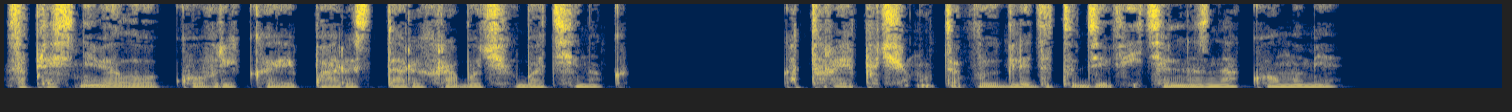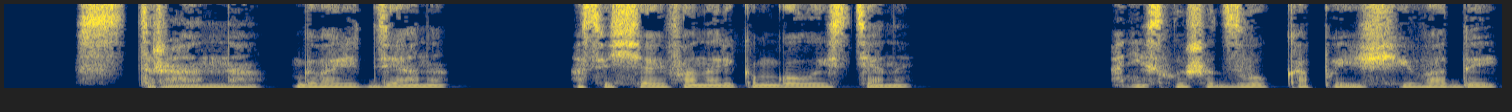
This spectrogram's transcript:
заплесневелого коврика и пары старых рабочих ботинок, которые почему-то выглядят удивительно знакомыми. «Странно», — говорит Диана, освещая фонариком голые стены. Они слышат звук капающей воды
